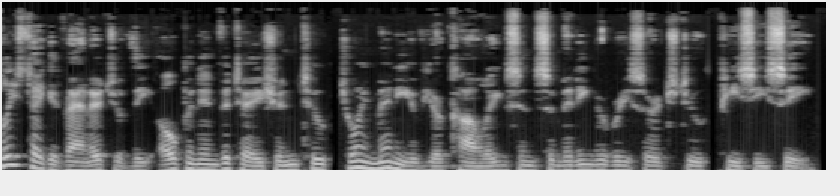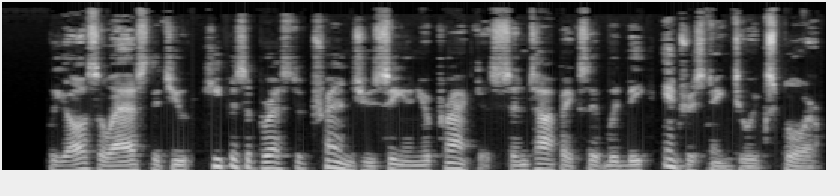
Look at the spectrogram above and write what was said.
Please take advantage of the open invitation to join many of your colleagues in submitting your research to PCC. We also ask that you keep us abreast of trends you see in your practice and topics that would be interesting to explore.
